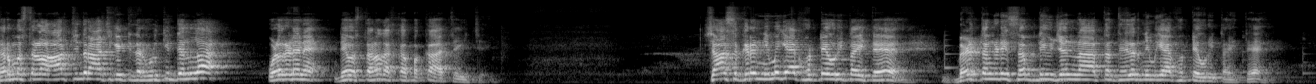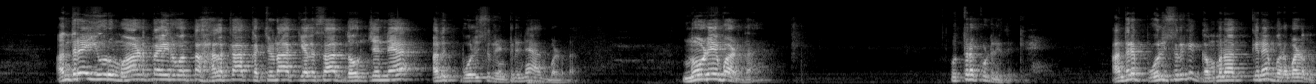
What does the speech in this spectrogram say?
ಧರ್ಮಸ್ಥಳ ಆರ್ಚಿಂದ್ರ ಆಚೆ ಕೆಟ್ಟಿದ್ದಾರೆ ಉಳ್ಕಿದ್ದೆಲ್ಲ ಒಳಗಡೆನೆ. ದೇವಸ್ಥಾನದ ಅಕ್ಕಪಕ್ಕ, ಆಚೆ, ಈಚೆ. ಶಾಸಕರೇ ನಿಮಗೆ ಯಾಕೆ ಹೊಟ್ಟೆ ಉರಿತೈತೆ ಬೆಳ್ತಂಗಡಿ ಸಬ್ ಡಿವಿಷನ್ ಅಂತ ಹೇಳಿದ್ರೆ ನಿಮಗೆ ಯಾಕೆ ಹೊಟ್ಟೆ ಉರಿತೈತೆ ಅಂದರೆ ಇವರು ಮಾಡ್ತಾ ಇರುವಂಥ ಹಲಕ ಕಚ್ಚಡ ಕೆಲಸ, ದೌರ್ಜನ್ಯ, ಅದಕ್ಕೆ ಪೊಲೀಸರು ಎಂಟ್ರಿನೇ ಆಗ್ಬಾರ್ದ. ನೋಡೇಬಾರ್ದ ಉತ್ತರ ಕೊಡ್ರಿ ಇದಕ್ಕೆ. ಅಂದರೆ ಪೊಲೀಸರಿಗೆ ಗಮನಕ್ಕೇ ಬರಬಾರ್ದು.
